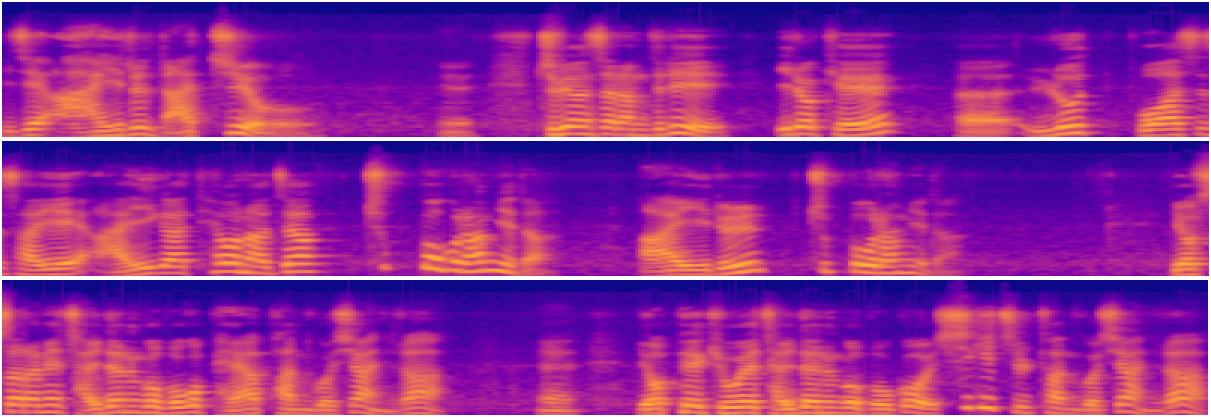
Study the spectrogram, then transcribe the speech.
이제 아이를 낳지요. 예, 주변 사람들이 이렇게 어, 룻 보아스 사이에 아이가 태어나자 축복을 합니다. 아이를 축복을 합니다. 옆 사람이 잘 되는 거 보고 배합한 것이 아니라 예, 옆에 교회 잘 되는 거 보고 시기 질투한 것이 아니라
